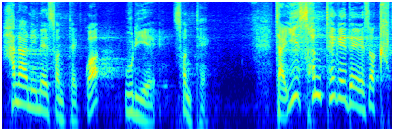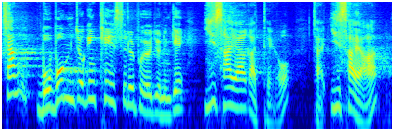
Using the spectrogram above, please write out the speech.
하나님의 선택과 우리의 선택. 자, 이 선택에 대해서 가장 모범적인 케이스를 보여주는 게 이사야 같아요. 자, 이사야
